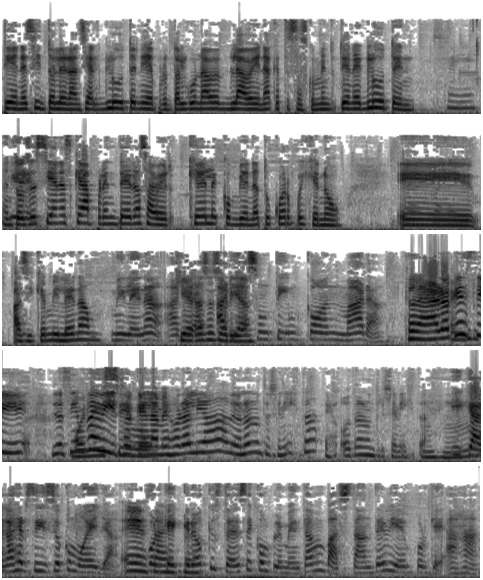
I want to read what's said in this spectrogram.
tienes intolerancia al gluten y de pronto alguna la avena que te estás comiendo tiene gluten, Sí. entonces tienes que aprender a saber qué le conviene a tu cuerpo y qué no. Eh, así que Milena, Milena, Quiero harías, asesoría. harías un team con Mara. Claro que sí. Yo siempre he dicho que la mejor aliada de una nutricionista es otra nutricionista. y que haga ejercicio como ella. Exacto. Porque creo que ustedes se complementan bastante bien porque, ajá,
